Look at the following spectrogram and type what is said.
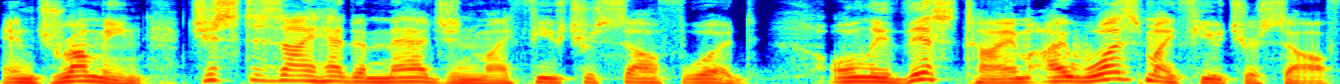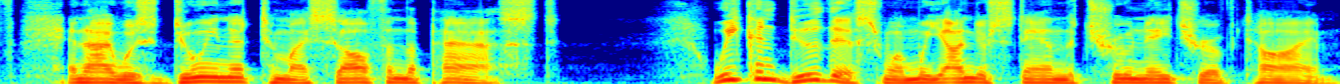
and drumming just as I had imagined my future self would. Only this time I was my future self, and I was doing it to myself in the past. We can do this when we understand the true nature of time.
